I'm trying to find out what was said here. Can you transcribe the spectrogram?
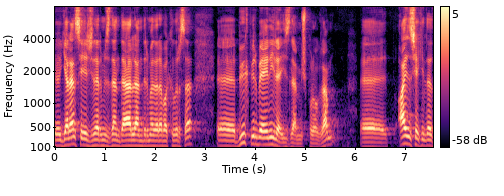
e, gelen seyircilerimizden değerlendirmelere bakılırsa e, büyük bir beğeniyle izlenmiş program. E, aynı şekilde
